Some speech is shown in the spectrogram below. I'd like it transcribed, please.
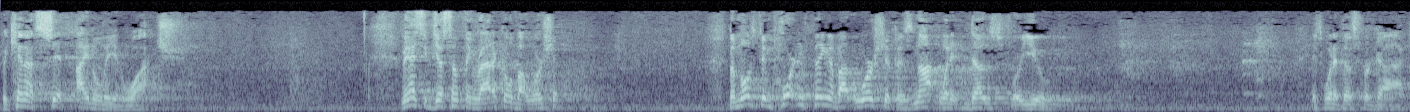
We cannot sit idly and watch. May I suggest something radical about worship? The most important thing about worship is not what it does for you. It's what it does for God.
